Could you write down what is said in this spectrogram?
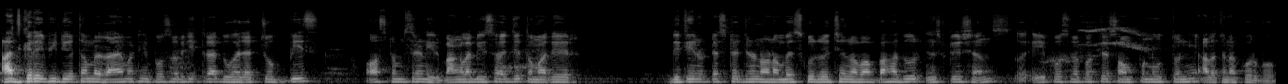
আজকের এই ভিডিওতে আমরা রায়মাটির প্রশ্ন বিচিত্রা দু অষ্টম শ্রেণির বাংলা বিষয়ের যে তোমাদের দ্বিতীয় টেস্টের জন্য ন নম্বর স্কুল রয়েছে নবাব বাহাদুর ইনস্টিটিউশনস তো এই প্রশ্নপত্রের সম্পূর্ণ উত্তর নিয়ে আলোচনা করব।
